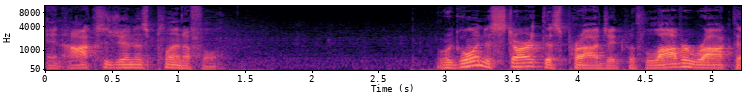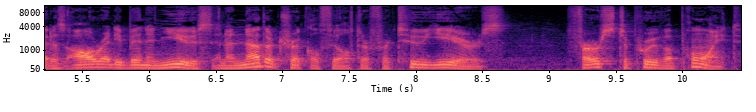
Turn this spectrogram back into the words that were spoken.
and oxygen is plentiful. We're going to start this project with lava rock that has already been in use in another trickle filter for two years, first to prove a point,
